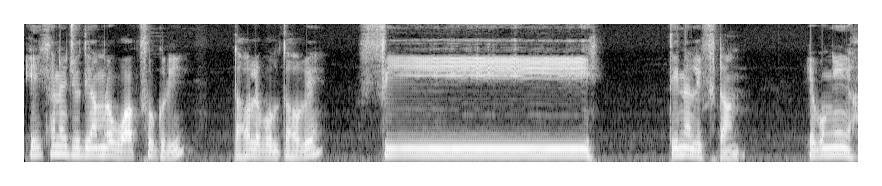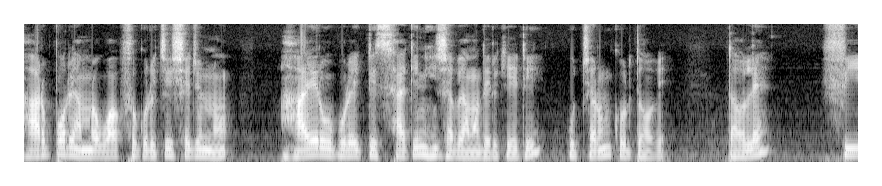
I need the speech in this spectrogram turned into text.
এইখানে যদি আমরা ওয়াকফ করি, তাহলে বলতে হবে ফি তিনালিফ টান এবং এই হার পরে আমরা ওয়াকফ করেছি, সেজন্য হায়ের উপরে একটি সাকিন হিসাবে আমাদেরকে এটি উচ্চারণ করতে হবে। তাহলে ফি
